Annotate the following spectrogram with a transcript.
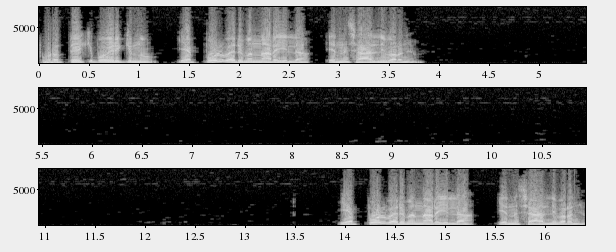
പുറത്തേക്ക് പോയിരിക്കുന്നു. എപ്പോൾ വരുമെന്നറിയില്ല എന്ന് ശാലിനി പറഞ്ഞു. എപ്പോൾ വരുമെന്നറിയില്ല എന്ന് ശാലിനി പറഞ്ഞു.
